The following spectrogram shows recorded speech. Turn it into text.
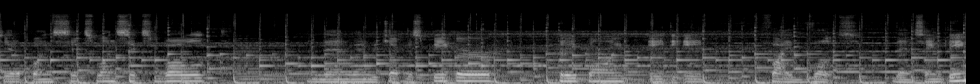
0.616 volt. And then when we check the speaker 3.885 volts. Then same thing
